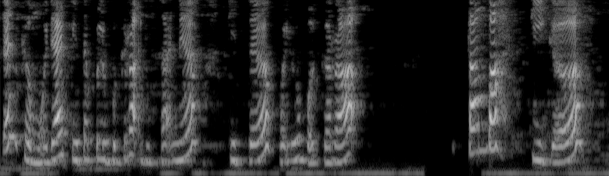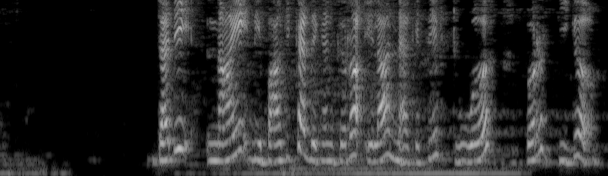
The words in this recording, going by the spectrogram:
Dan kemudian kita perlu bergerak di sana. Kita perlu bergerak tambah 3. Jadi naik dibahagikan dengan gerak ialah negatif 2 per 3.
